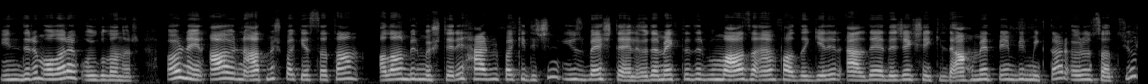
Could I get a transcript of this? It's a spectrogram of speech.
indirim olarak uygulanır. Örneğin A ürünü 60 paket satan alan bir müşteri her bir paket için 105 TL ödemektedir. Bu mağaza en fazla gelir elde edecek şekilde Ahmet Bey'in bir miktar ürün satıyor.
